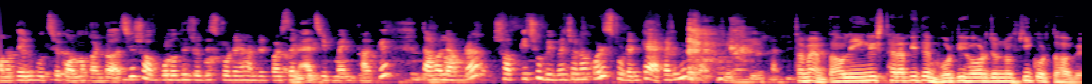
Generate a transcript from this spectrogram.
আমাদের হচ্ছে কর্মকাণ্ড আছে। সবগুলোতে যদি স্টুডেন্ট হান্ড্রেড পার্সেন্ট অ্যাচিভমেন্ট থাকে তাহলে আমরা সব কিছু বিবেচনা করে স্টুডেন্টকে একাডেমিক সার্টিফিকেট দিয়ে থাকি। ম্যাম তাহলে ইংলিশ থেরাপিতে ভর্তি হওয়ার জন্য কি করতে হবে?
